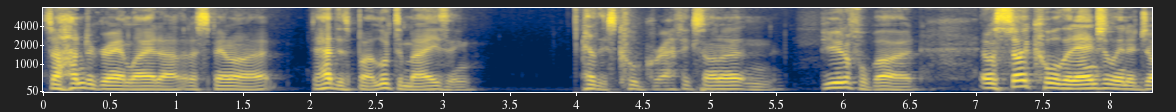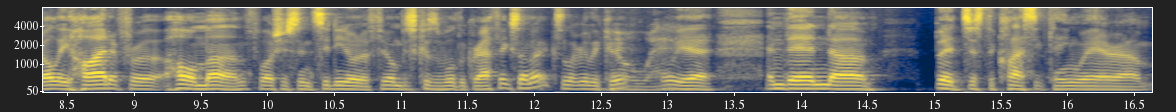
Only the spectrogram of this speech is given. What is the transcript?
So a hundred grand later that I spent on it, I had this boat. It looked amazing. Had these cool graphics on it and beautiful boat. It was so cool that Angelina Jolie hired it for a whole month while she was in Sydney doing a film just because of all the graphics on it because it looked really cool. No way. Oh yeah, and then um, but just the classic thing where um,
